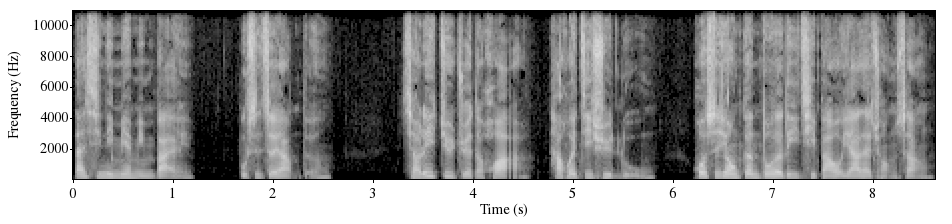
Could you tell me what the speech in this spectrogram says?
但心里面明白不是这样的。小丽拒绝的话，他会继续撸，或是用更多的力气把我压在床上，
